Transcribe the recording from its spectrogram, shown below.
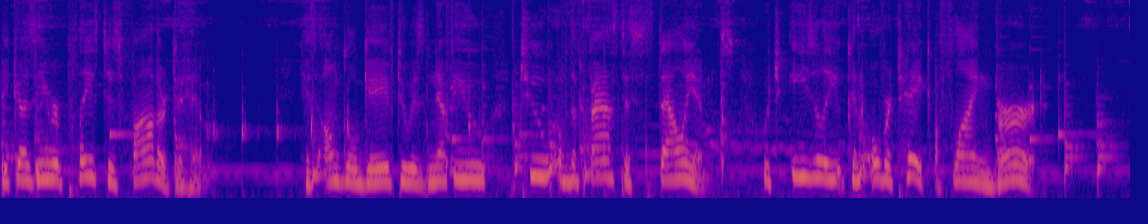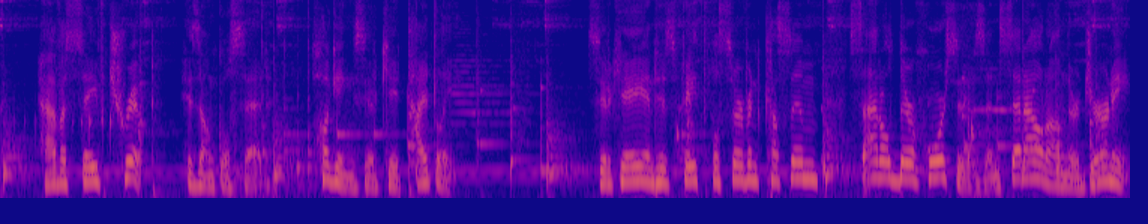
because he replaced his father to him. His uncle gave to his nephew two of the fastest stallions, which easily can overtake a flying bird. Have a safe trip, his uncle said, hugging Sirke tightly. Sirke and his faithful servant Qasim saddled their horses and set out on their journey.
